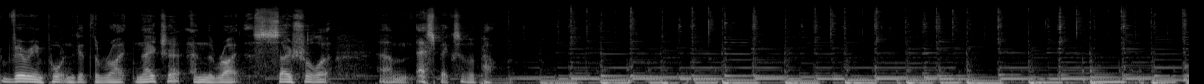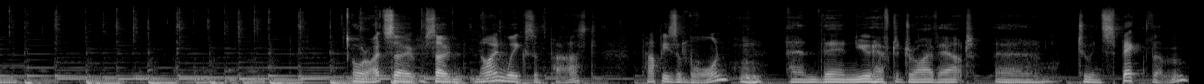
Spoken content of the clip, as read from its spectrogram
very important to get the right nature and the right social um, aspects of a pup. All right. So so nine weeks have passed. Puppies are born, Mm-hmm. and then you have to drive out uh, to inspect them.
